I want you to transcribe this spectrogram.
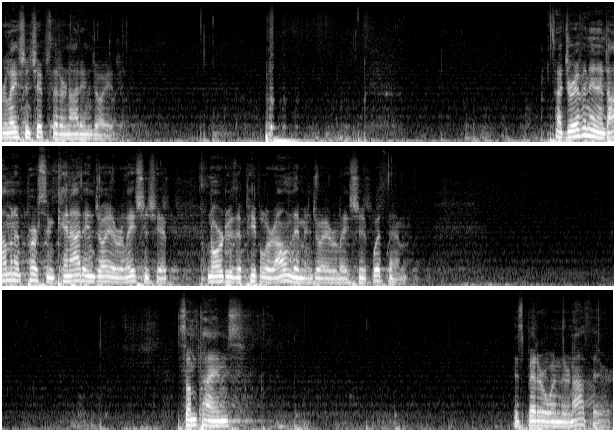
relationships that are not enjoyed. A driven and a dominant person cannot enjoy a relationship, nor do the people around them enjoy a relationship with them. Sometimes it's better when they're not there.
